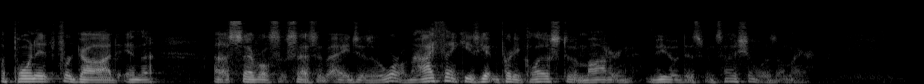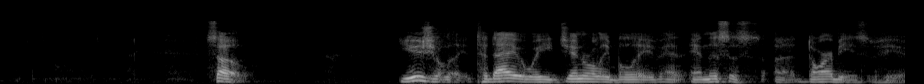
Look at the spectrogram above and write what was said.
appointed for God in the uh, several successive ages of the world. Now, I think he's getting pretty close to a modern view of dispensationalism there. So, usually, today we generally believe, and, and this is uh, Darby's view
